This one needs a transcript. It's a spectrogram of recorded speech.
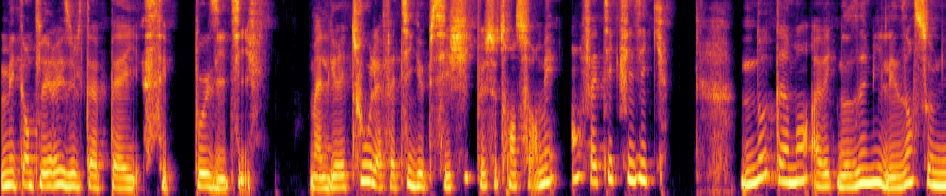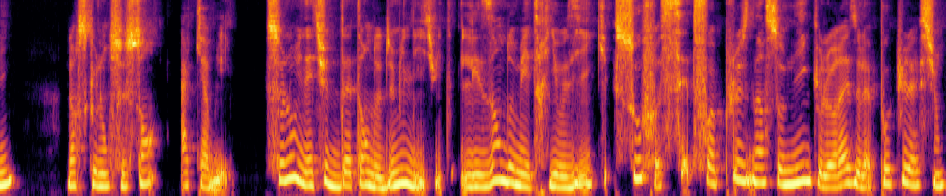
Mais quand les résultats payent, c'est positif. Malgré tout, la fatigue psychique peut se transformer en fatigue physique, notamment avec nos amis les insomnies lorsque l'on se sent accablé. Selon une étude datant de 2018, les endométriosiques souffrent 7 fois plus d'insomnie que le reste de la population.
